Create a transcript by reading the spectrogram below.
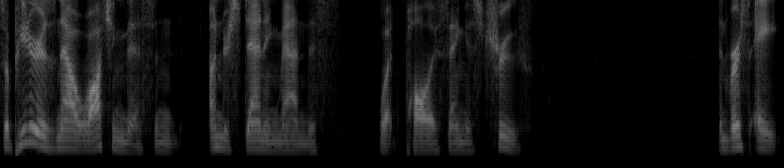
So Peter is now watching this and understanding, man, this what Paul is saying is truth. In verse 8,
